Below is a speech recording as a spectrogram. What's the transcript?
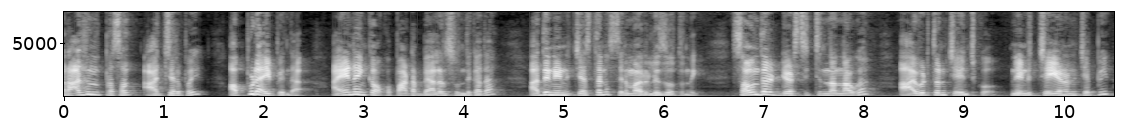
రాజేంద్ర ప్రసాద్ ఆశ్చర్యపోయి అప్పుడే అయిపోయిందా? అయినా ఇంకా ఒక పాట బ్యాలెన్స్ ఉంది కదా? అది నేను చేస్తేనే సినిమా రిలీజ్ అవుతుంది. సౌందర్య డేట్స్ ఇచ్చిందన్నావుగా ఆవిడతో చేయించుకో. నేను చేయనని చెప్పి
